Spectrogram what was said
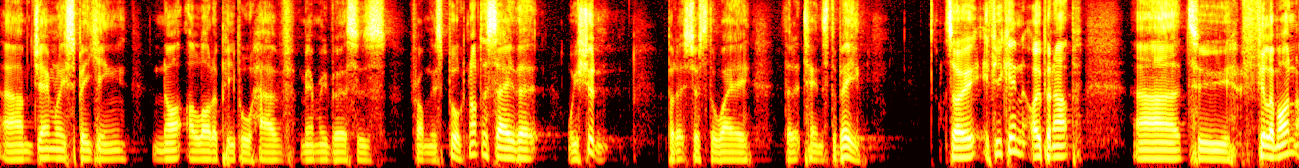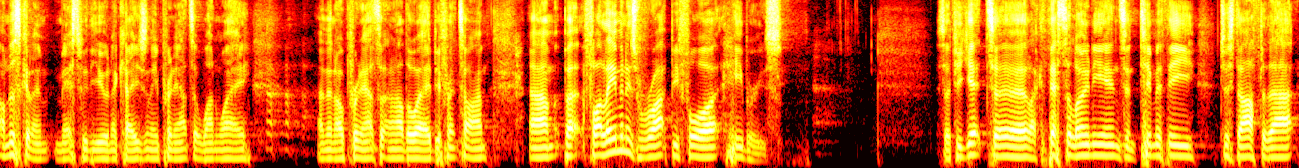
um, generally speaking, not a lot of people have memory verses from this book. Not to say that we shouldn't, but it's just the way that it tends to be. So if you can open up uh, to Philemon, I'm just going to mess with you and occasionally pronounce it one way, and then I'll pronounce it another way a different time. Um, but Philemon is right before Hebrews. So if you get to like Thessalonians and Timothy just after that,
